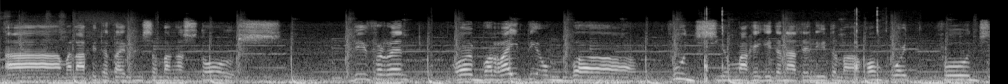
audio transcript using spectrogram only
Uh, malapit na tayo sa mga stalls. Different or variety of uh, foods yung makikita natin dito mga comfort foods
